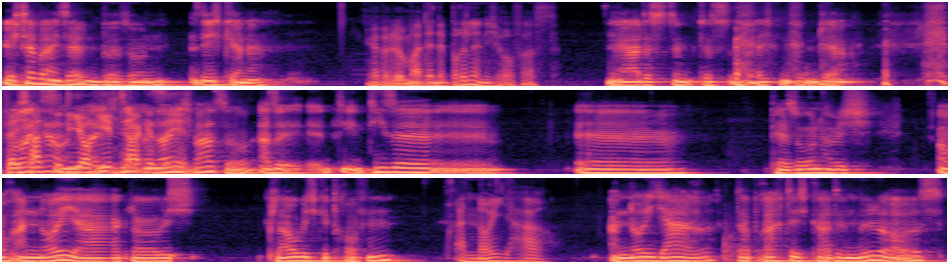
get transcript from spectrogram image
Ich treffe eigentlich selten Personen, die ich kenne. Ja, weil du immer deine Brille nicht auf hast. Ja, das stimmt, das ist echt ein Punkt, ja. Vielleicht Aber hast ja, du die auch jeden Tag gesehen. war es so. Also äh, die, diese äh, Person habe ich auch an Neujahr, glaube ich, glaube ich, getroffen. An Neujahr. An Neujahr, da brachte ich gerade den Müll raus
